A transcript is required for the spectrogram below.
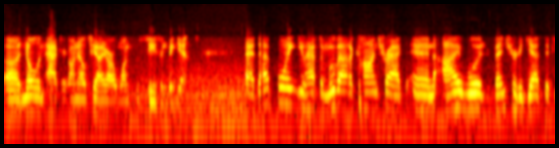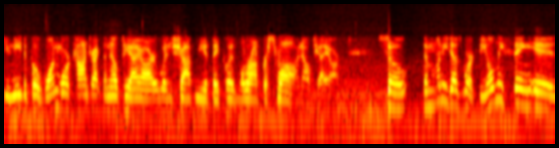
uh, Nolan Patrick on LTIR once the season begins at that point, you have to move out a contract, and I would venture to guess if you need to put one more contract on LTIR, it wouldn't shock me if they put Laurent Brossoit on LTIR. So the money does work. The only thing is,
